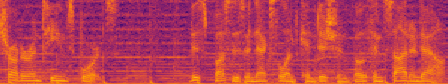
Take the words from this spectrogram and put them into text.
charter and team sports. This bus is in excellent condition both inside and out.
